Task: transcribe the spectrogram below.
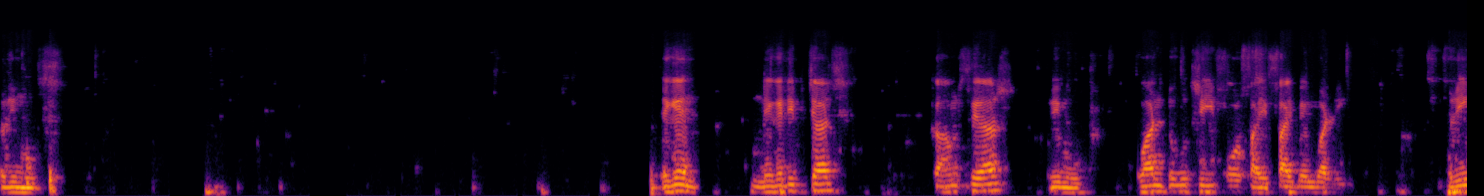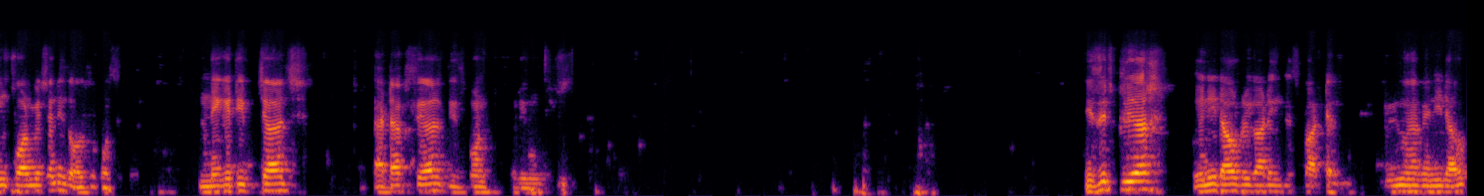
removes. Again, negative charge comes here, removed. One, two, three, four, five, five member ring. Ring formation is also possible. Negative charge attacks here, this one removes. Is it clear? Any doubt regarding this part? Do you have any doubt?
